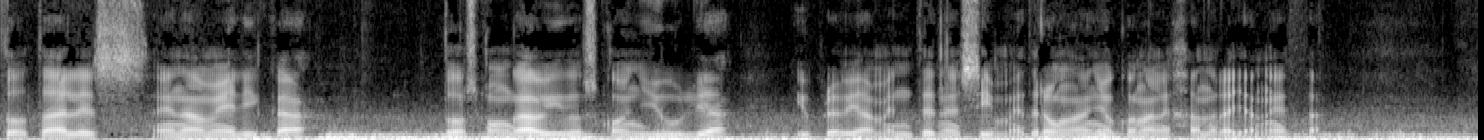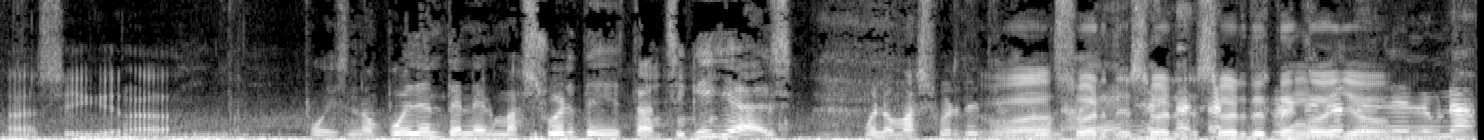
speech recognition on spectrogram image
totales en América, dos con Gaby, dos con Julia y previamente en el Simetro un año con Alejandra Llaneza. Así que nada, Pues no pueden tener más suerte estas chiquillas. Bueno, más suerte tiene Bueno, Luna, suerte, ¿eh? suerte, suerte tengo yo. Luna,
